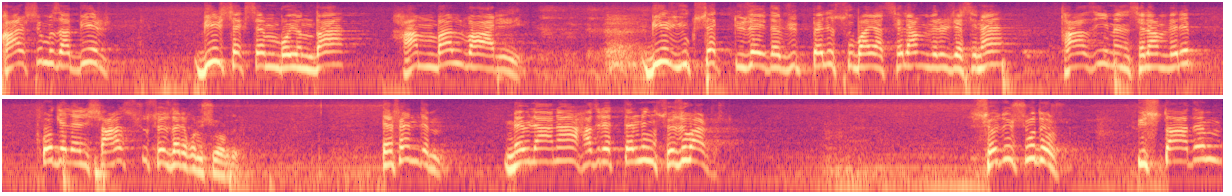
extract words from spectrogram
karşımıza bir 1.80 boyunda hambalvari bir yüksek düzeyde rütbeli subaya selam verircesine tazimen selam verip o gelen şahıs şu sözleri konuşuyordu. Efendim Mevlana Hazretlerinin sözü vardır. Sözü şudur. Üstadım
